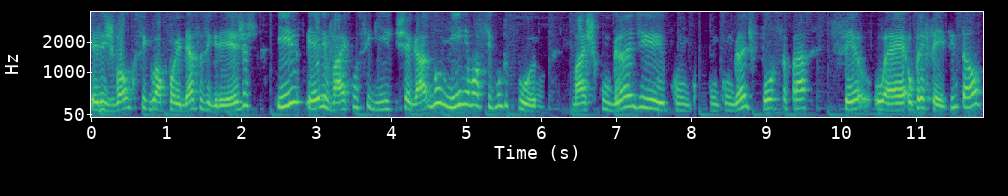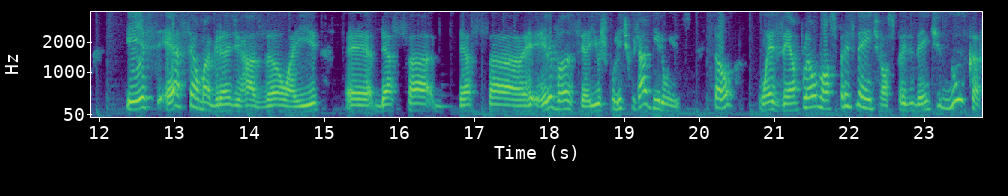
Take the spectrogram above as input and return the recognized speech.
Eles vão conseguir o apoio dessas igrejas e ele vai conseguir chegar no mínimo ao segundo turno, mas com grande, com, com, com grande força para ser o, é, o, prefeito. Então, esse, essa é uma grande razão aí é, dessa, dessa relevância, e os políticos já viram isso. Então, um exemplo é o nosso presidente. Nosso presidente nunca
